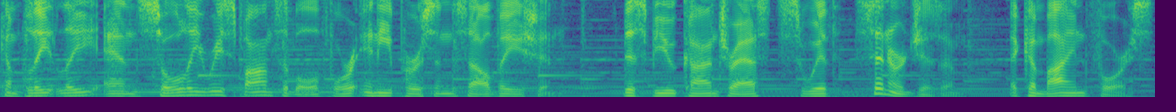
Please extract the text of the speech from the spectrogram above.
completely, and solely responsible for any person's salvation. This view contrasts with synergism, a combined force.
